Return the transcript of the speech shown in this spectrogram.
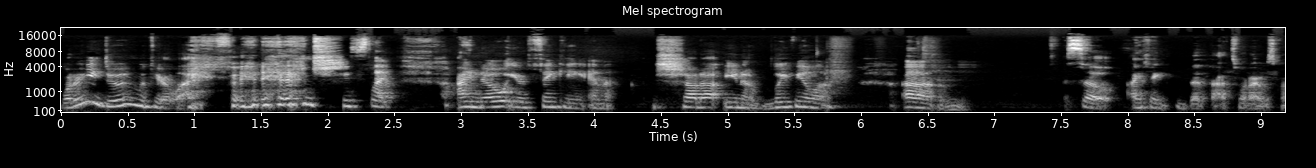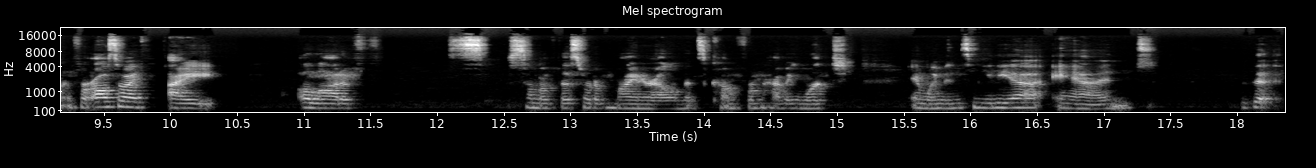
what are you doing with your life? And she's like i know what you're thinking and shut up you know leave me alone. Um so i think that that's what i was going for. Also i i a lot of some of the sort of minor elements come from having worked in women's media and that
